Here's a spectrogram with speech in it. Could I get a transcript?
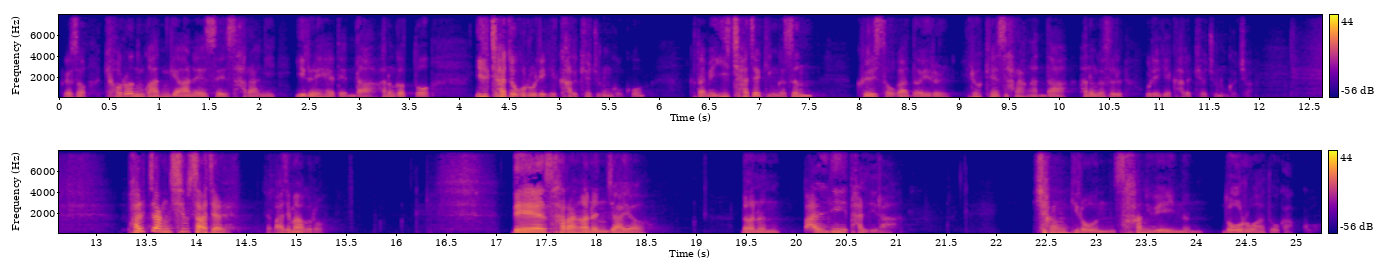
그래서 결혼 관계 안에서의 사랑이 이래야 된다 하는 것도 1차적으로 우리에게 가르쳐 주는 거고, 그 다음에 2차적인 것은 그리스도가 너희를 이렇게 사랑한다 하는 것을 우리에게 가르쳐 주는 거죠. 8장 14절, 마지막으로. 내 사랑하는 자여, 너는 빨리 달리라. 향기로운 산 위에 있는 노루와도 같고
